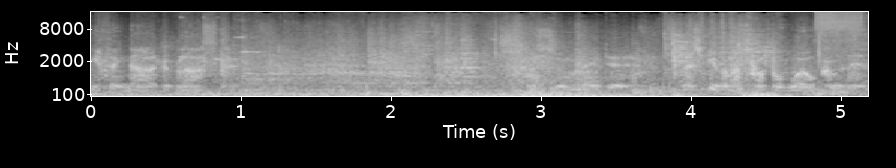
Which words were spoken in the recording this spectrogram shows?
You think they heard the blast? I assume they did. Let's give them a proper welcome then.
